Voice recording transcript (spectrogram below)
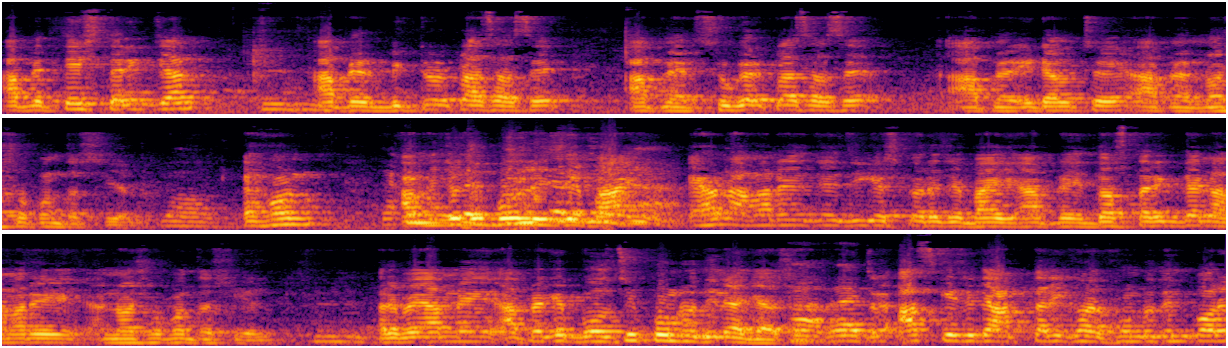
আপনি তেইশ তারিখ যান আপনার ভিক্টোর ক্লাস আছে আপনার সুগার ক্লাস আছে আপনার এটা হচ্ছে আপনার নয়শো পঞ্চাশ রিয়াল এখন এখন আমি যদি বলি যে ভাই এখন আমারে যে জিজ্ঞেস করে যে ভাই আপনি দশ তারিখ দেন আমারে নয়শো পঞ্চাশ আরে ভাই আপনি আপনাকে বলছি পনেরো দিন আগে আসেন। হ্যাঁ, আজকে যদি আট তারিখ হয় পনেরো দিন পরে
